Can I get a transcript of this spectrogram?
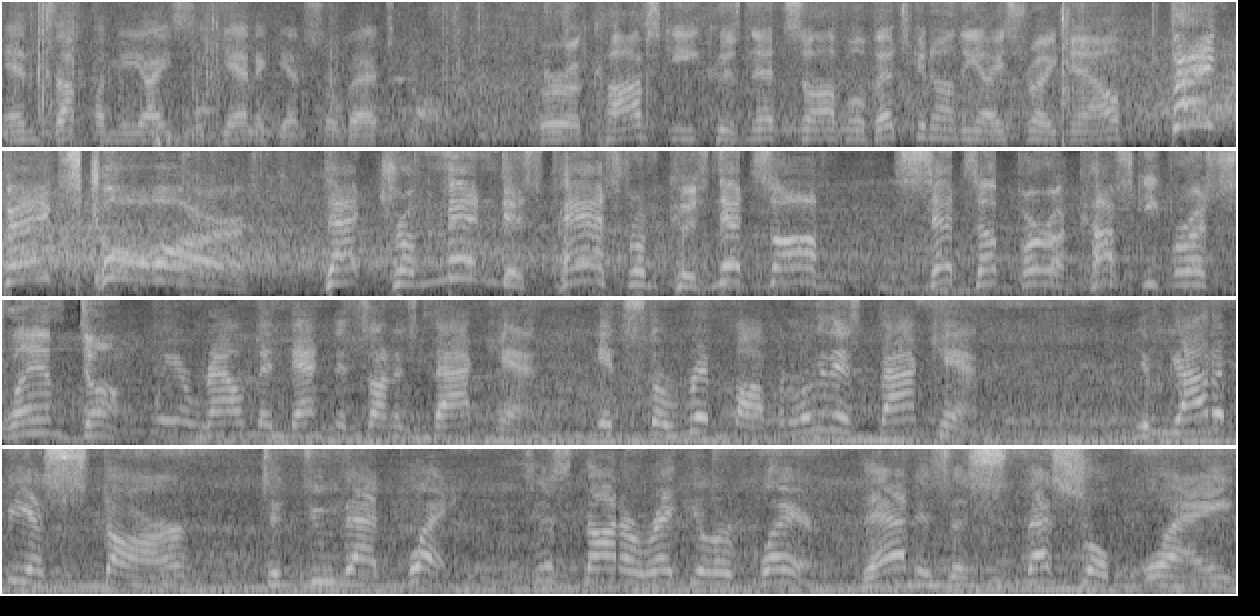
Ends up on the ice again against Ovechkin. Burakovsky, Kuznetsov, Ovechkin on the ice right now. Bang, bang, score! That tremendous pass from Kuznetsov sets up Burakovsky for a slam dunk. Way around the net and it's on his backhand. It's the rip-off, and look at this backhand. You've got to be a star to do that play. Just not a regular player. That is a special play.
